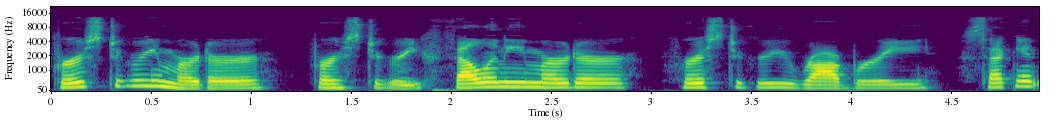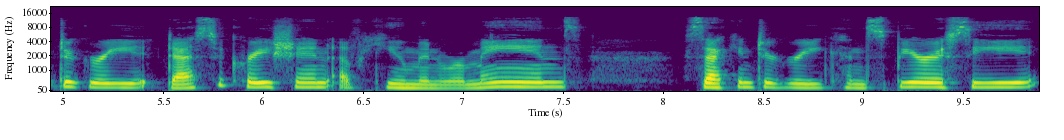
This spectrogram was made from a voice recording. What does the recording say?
first degree murder, first degree felony murder, first degree robbery, second degree desecration of human remains, second degree conspiracy,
